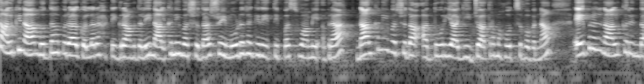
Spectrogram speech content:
ತಾಲೂಕಿನ ಮುದ್ದಾಪುರ ಗೊಲ್ಲರಹಟ್ಟಿ ಗ್ರಾಮದಲ್ಲಿ ನಾಲ್ಕನೇ ವರ್ಷದ ಶ್ರೀ ಮೂಡಲಗಿರಿ ತಿಪ್ಪಸ್ವಾಮಿ ಅವರ ನಾಲ್ಕನೇ ವರ್ಷದ ಅದ್ದೂರಿಯಾಗಿ ಜಾತ್ರಾ ಮಹೋತ್ಸವವನ್ನು ಏಪ್ರಿಲ್ ನಾಲ್ಕರಿಂದ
